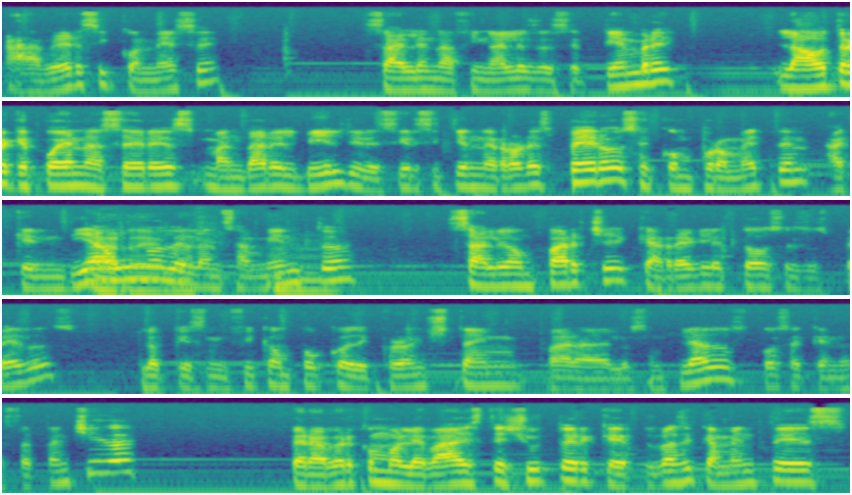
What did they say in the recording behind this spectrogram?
a ver si con ese salen a finales de septiembre la otra que pueden hacer es mandar el build y decir si tiene errores, pero se comprometen a que en día uno de lanzamiento salga un parche que arregle todos esos pedos, lo que significa un poco de crunch time para los empleados, cosa que no está tan chida, pero a ver cómo le va a este shooter que pues básicamente es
